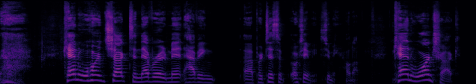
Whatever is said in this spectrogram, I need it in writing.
Ken warned Chuck to never admit having uh, participated. Oh, excuse me, excuse me. Hold on. Ken warned Chuck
